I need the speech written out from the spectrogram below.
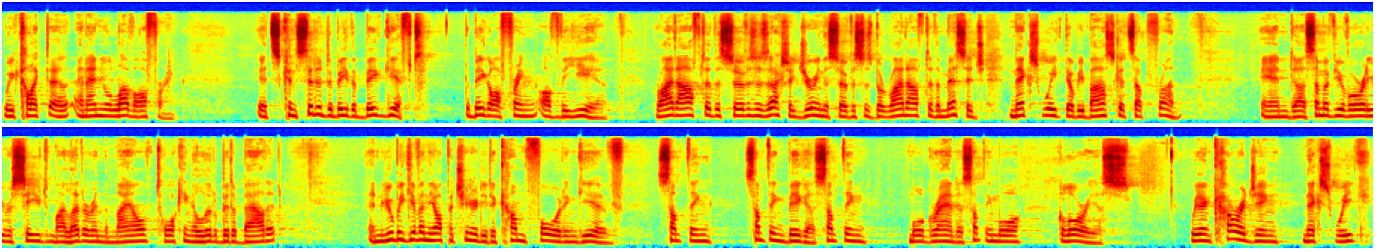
we collect a, an annual love offering. It's considered to be the big gift, the big offering of the year. Right after the services, actually during the services, but right after the message, next week there'll be baskets up front. And uh, some of you have already received my letter in the mail talking a little bit about it. And you'll be given the opportunity to come forward and give something, something bigger, something more grander, something more glorious. We're encouraging next week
